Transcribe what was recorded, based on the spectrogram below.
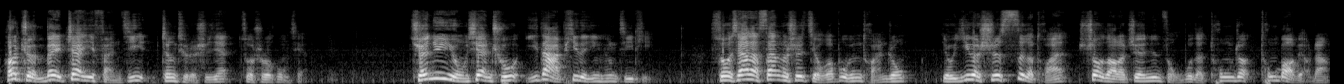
和准备战役反击争取了时间，做出了贡献。全军涌现出一大批的英雄集体，所辖的三个师、九个步兵团中，有一个师、四个团受到了志愿军总部的通证通报表彰，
